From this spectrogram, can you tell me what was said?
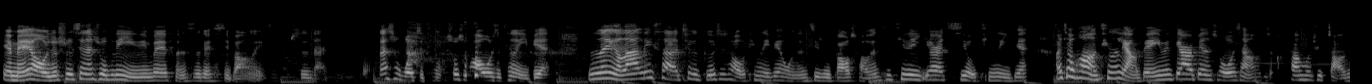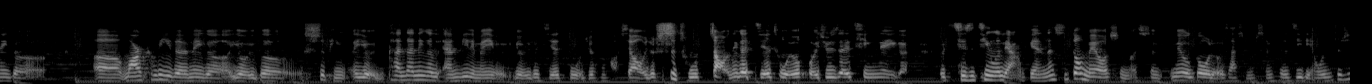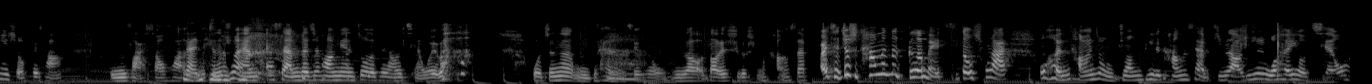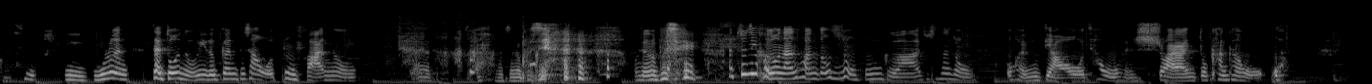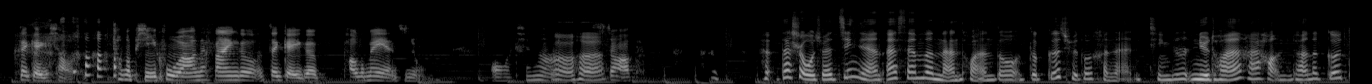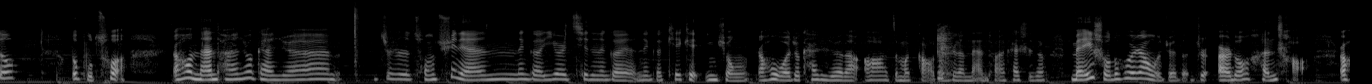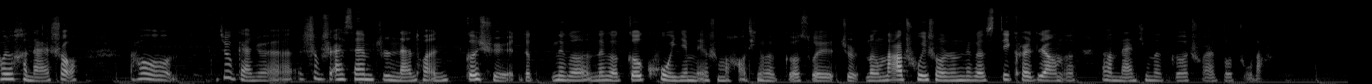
也没有，我就说现在说不定已经被粉丝给洗榜了，已经不是难听的歌。但是我只听，说实话，我只听了一遍那个拉 Lisa 这个歌，至少我听了一遍，我能记住高潮。NCT 的一二七我听了一遍，而且我好像听了两遍，因为第二遍的时候我想翻回去找那个呃 Mark Lee 的那个有一个视频，有他在那个 MV 里面有有一个截图，我觉得很好笑，我就试图找那个截图，我又回去再听那个。我其实听了两遍，但是都没有什么深，没有给我留下什么深刻的记点。我觉得就是一首非常无法消化的，只能说 M S M 在这方面做的非常的前卫吧。我真的我不太能接受，我不知道到底是个什么 concept。而且就是他们的歌每次都出来，我很讨厌这种装逼的 concept，知不知道？就是我很有钱，我很酷，你无论再多努力都跟不上我步伐那种。呃，我真的不行，我真的不行。最近很多男团都是这种风格啊，就是那种。我很屌，我跳舞很帅啊！你都看看我，哇，再给个小 穿个皮裤，然后再翻一个，再给一个抛个媚眼这种，哦天呐 s t o p 但是我觉得今年 S M 的男团都的歌曲都很难听，就是女团还好，女团的歌都都不错，然后男团就感觉。就是从去年那个一二期的那个那个 K K 英雄，然后我就开始觉得啊，怎么搞的这个男团开始就每一首都会让我觉得就耳朵很吵，然后又很难受，然后就感觉是不是 S M 就是男团歌曲的那个那个歌库已经没有什么好听的歌，所以就是能拉出一首那个 Sticker 这样的这样难听的歌出来做主打。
